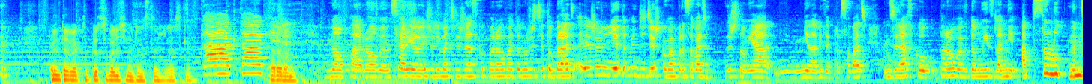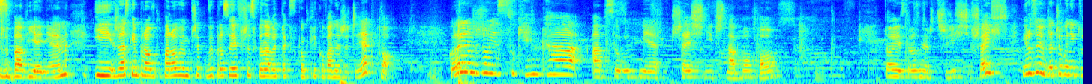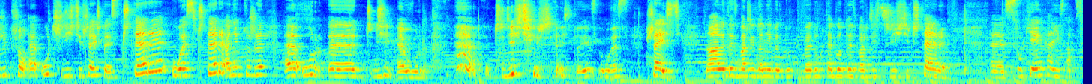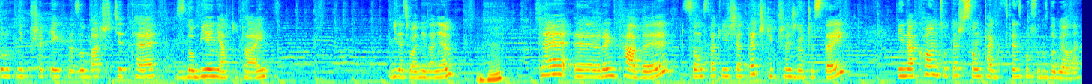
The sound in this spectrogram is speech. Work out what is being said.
Pamiętam jak tu pracowaliśmy często żelazkiem. Tak, tak. Parowym. No parowym, serio, jeżeli macie żelazko parowe, to możecie to brać, a jeżeli nie, to będzie ciężko wam pracować. Zresztą ja nienawidzę prasować, więc żelazko parowe w domu jest dla mnie absolutnym zbawieniem i żelazkiem paro- parowym wyprasuję wszystko, nawet tak skomplikowane rzeczy jak to. Kolejną rzeczą jest sukienka absolutnie prześliczna, boho. To jest rozmiar 36. Nie rozumiem, dlaczego niektórzy piszą E EU36 to jest 4, US4, a niektórzy EUR, e, 30, EUR 36 to jest US6. No ale to jest bardziej dla mnie według, według tego to jest bardziej 34. E, sukienka jest absolutnie przepiękna. Zobaczcie te zdobienia tutaj. Widać ładnie, Daniel? Mhm. Te e, rękawy są z takiej siateczki przeźroczystej i na końcu też są tak w ten sposób zdobione.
